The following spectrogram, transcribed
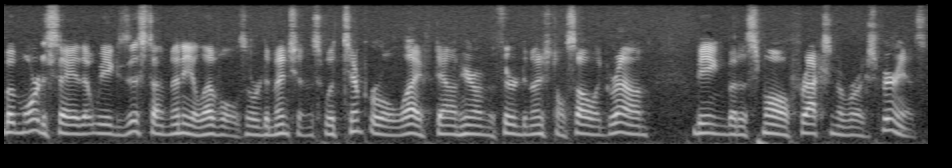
But more to say that we exist on many levels or dimensions, with temporal life down here on the third dimensional solid ground being but a small fraction of our experience,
